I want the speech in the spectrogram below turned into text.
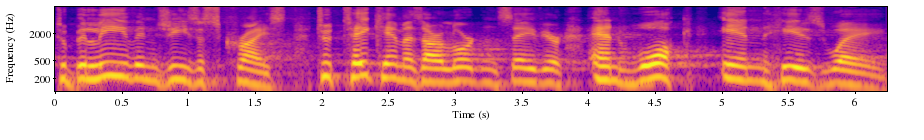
to believe in Jesus Christ, to take Him as our Lord and Savior, and walk in His way.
